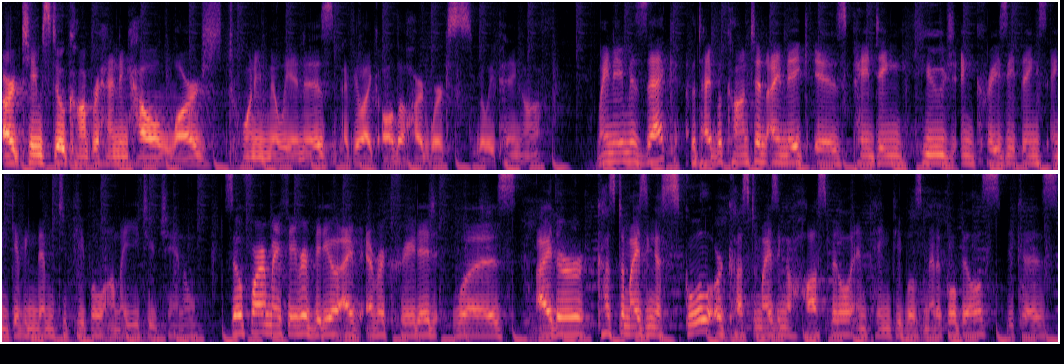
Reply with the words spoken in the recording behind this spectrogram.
Our team's still comprehending how large 20 million is. I feel like all the hard work's really paying off. My name is Zach. The type of content I make is painting huge and crazy things and giving them to people on my YouTube channel. So far, my favorite video I've ever created was either customizing a school or customizing a hospital and paying people's medical bills because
